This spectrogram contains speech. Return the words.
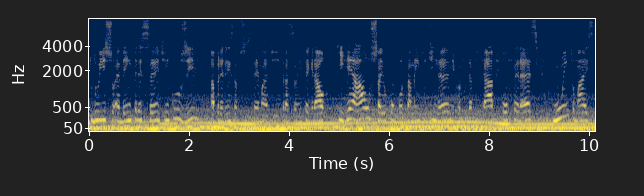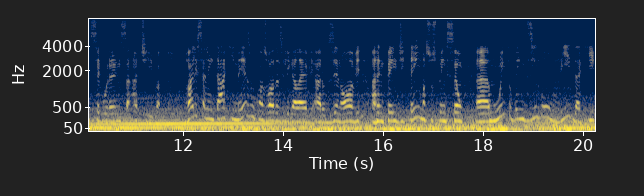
Tudo isso é bem interessante, inclusive a presença do sistema de tração integral que realça o comportamento dinâmico aqui da picape, oferece muito mais segurança ativa. Vale salientar que mesmo com as rodas de liga leve aro 19 a Rampage tem uma suspensão uh, muito bem desenvolvida aqui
